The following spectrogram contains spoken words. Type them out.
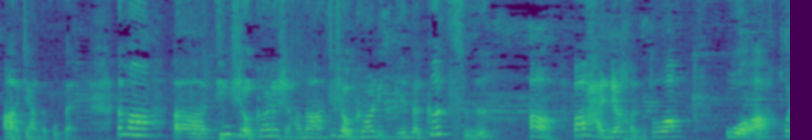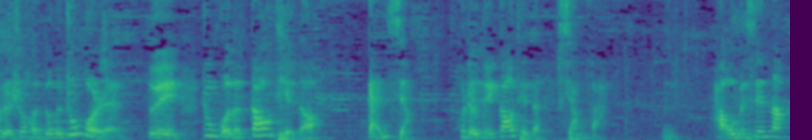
啊，这样的部分。那么呃，听这首歌的时候呢，这首歌里边的歌词，嗯，包含着很多我或者说很多的中国人对中国的高铁的感想，或者对高铁的想法。嗯好，我们先呢，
